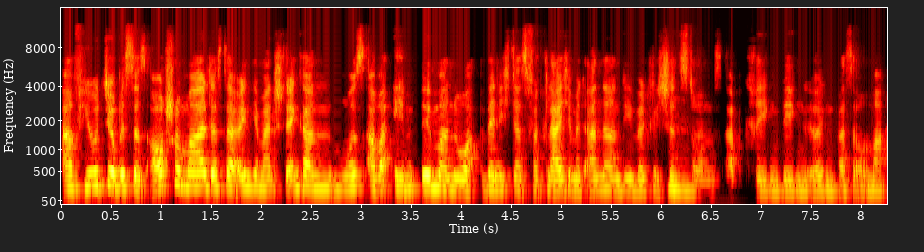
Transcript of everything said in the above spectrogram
auf YouTube ist das auch schon mal, dass da irgendjemand stänkern muss, aber eben immer nur, wenn ich das vergleiche mit anderen, die wirklich mhm. Shitstorms mhm. abkriegen wegen irgendwas auch immer,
